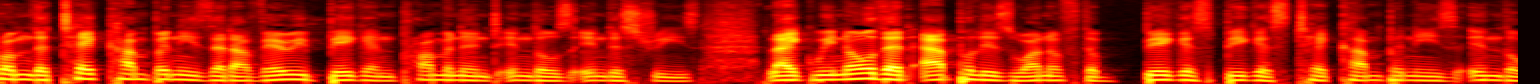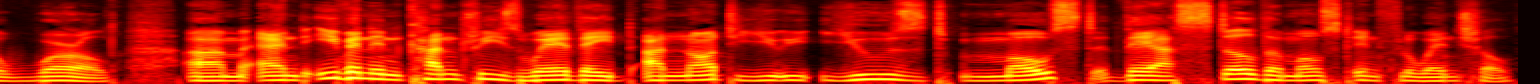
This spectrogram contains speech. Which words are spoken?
from the tech companies that are very big and prominent in those industries. Like we know that Apple is one of the biggest, biggest tech companies in the world. Um, and even in countries where they are not u- used most, they are still the most influential.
